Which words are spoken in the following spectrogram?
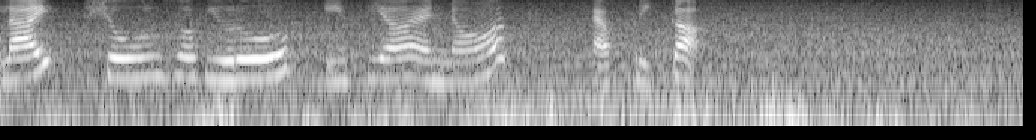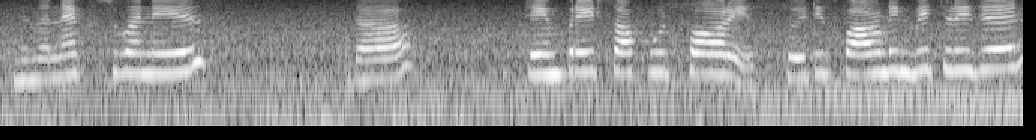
like shores of Europe, Asia and North Africa. Then the next one is the temperate softwood forest. So it is found in which region?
